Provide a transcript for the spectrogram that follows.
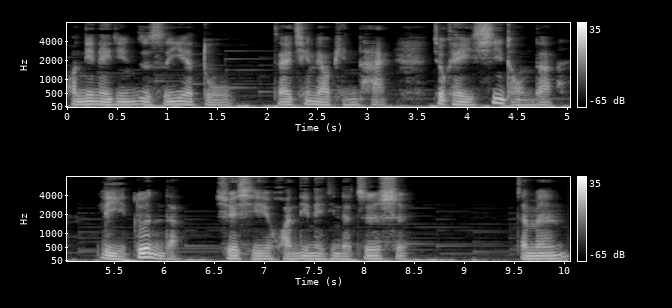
黄帝内经日思夜读》，在清聊平台就可以系统的、理论的学习《黄帝内经》的知识。咱们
